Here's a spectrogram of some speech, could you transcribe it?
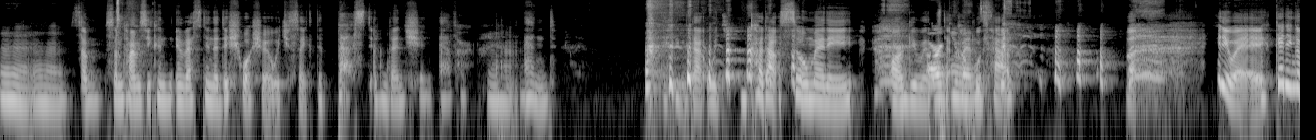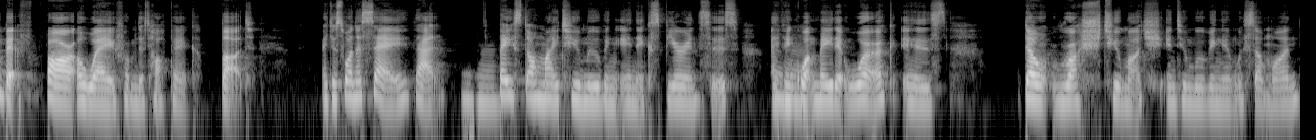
Mm-hmm, mm-hmm. Some sometimes you can invest in a dishwasher, which is like the best invention ever, mm-hmm. and I think that would cut out so many arguments, arguments. that couples have. But anyway, getting a bit far away from the topic, but I just want to say that mm-hmm. based on my two moving in experiences, I think mm-hmm. what made it work is don't rush too much into moving in with someone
